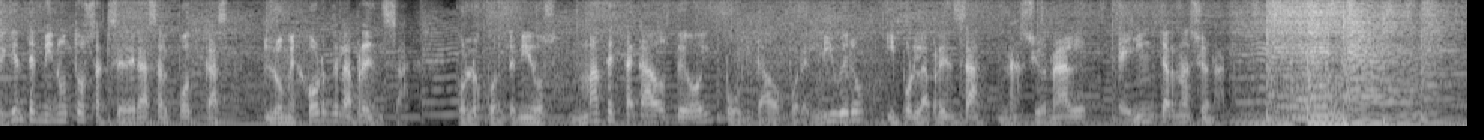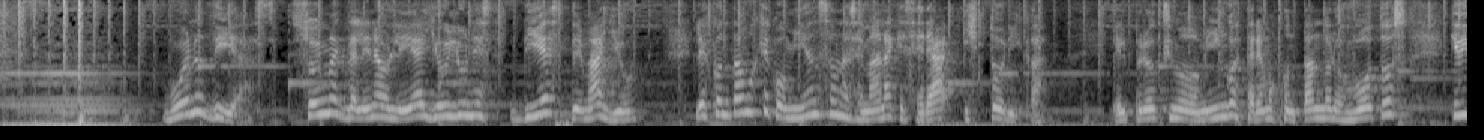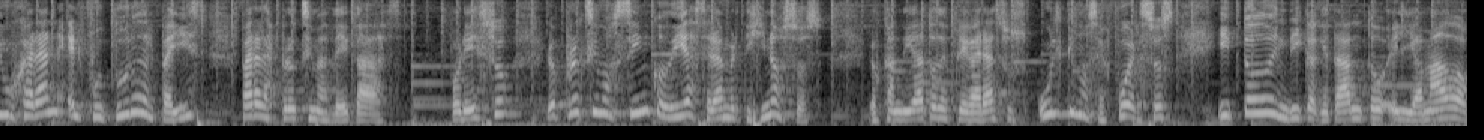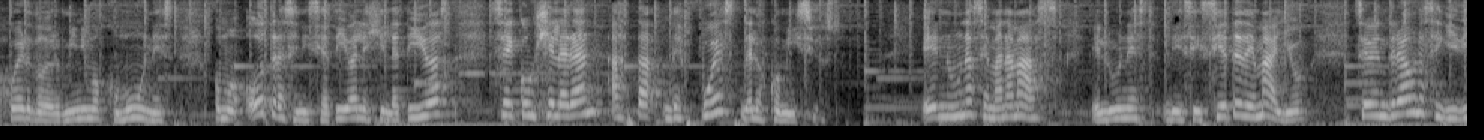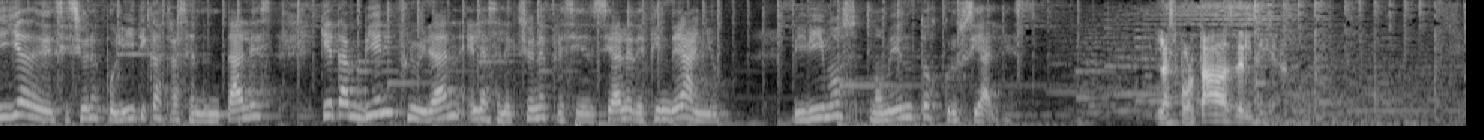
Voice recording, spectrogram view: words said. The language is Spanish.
siguientes minutos accederás al podcast Lo mejor de la prensa, con los contenidos más destacados de hoy publicados por el Libro y por la prensa nacional e internacional. Buenos días, soy Magdalena Olea y hoy lunes 10 de mayo les contamos que comienza una semana que será histórica. El próximo domingo estaremos contando los votos que dibujarán el futuro del país para las próximas décadas. Por eso, los próximos cinco días serán vertiginosos. Los candidatos desplegarán sus últimos esfuerzos y todo indica que tanto el llamado acuerdo de mínimos comunes como otras iniciativas legislativas se congelarán hasta después de los comicios. En una semana más, el lunes 17 de mayo, se vendrá una seguidilla de decisiones políticas trascendentales que también influirán en las elecciones presidenciales de fin de año. Vivimos momentos cruciales. Las portadas del día.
